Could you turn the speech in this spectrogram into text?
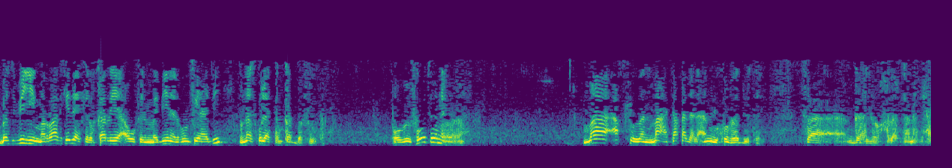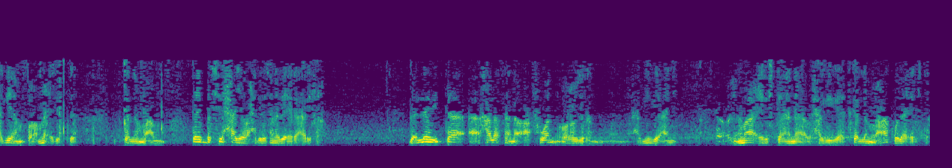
بس بيجي مرات كده في القرية أو في المدينة اللي هم فيها دي والناس كلها تنكب فيه. وبيفوتوا ما أصلا ما أعتقد الآن يكون رجل فقال له خلاص أنا في حاجة ما عرفت أتكلم معه طيب بس في حاجة واحدة بس أنا داير أعرفها. قال له إنت خلاص أنا عفوا وعذرا. حقيقة يعني. ما عرفت أنا حقيقة أتكلم معاك ولا عرفتك.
